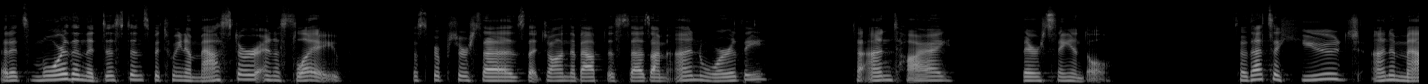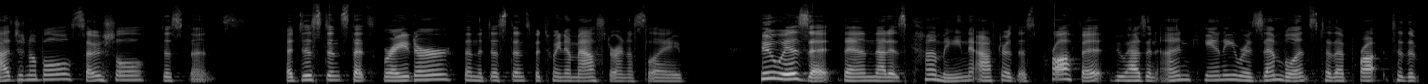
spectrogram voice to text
that it's more than the distance between a master and a slave. The scripture says that John the Baptist says, I'm unworthy to untie their sandal. So that's a huge, unimaginable social distance, a distance that's greater than the distance between a master and a slave. Who is it then that is coming after this prophet who has an uncanny resemblance to the to the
